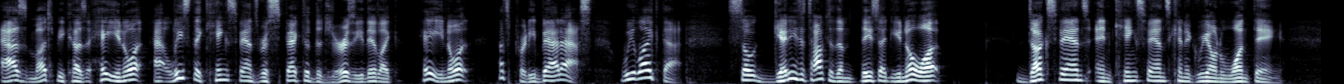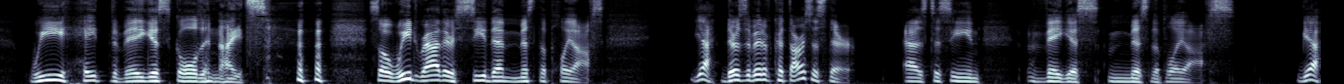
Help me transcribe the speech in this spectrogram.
as much because, hey, you know what? At least the Kings fans respected the jersey. They're like, hey, you know what? That's pretty badass. We like that. So getting to talk to them, they said, you know what? Ducks fans and Kings fans can agree on one thing. We hate the Vegas Golden Knights. so we'd rather see them miss the playoffs. Yeah, there's a bit of catharsis there as to seeing Vegas miss the playoffs. Yeah,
